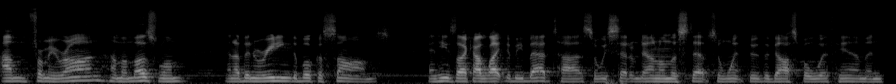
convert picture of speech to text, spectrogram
"I'm from Iran. I'm a Muslim, and I've been reading the book of Psalms." And he's like, I'd like to be baptized. So we set him down on the steps and went through the gospel with him. And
